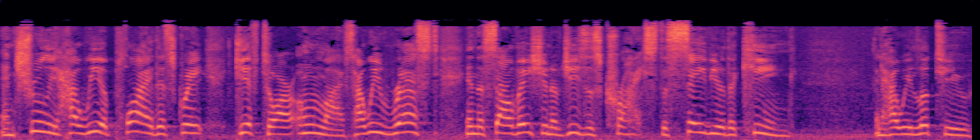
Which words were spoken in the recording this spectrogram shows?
and truly how we apply this great gift to our own lives, how we rest in the salvation of Jesus Christ, the Savior, the King, and how we look to you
